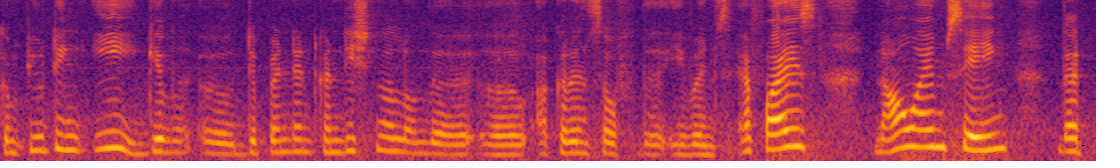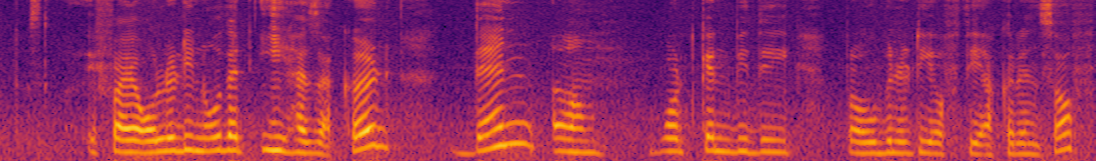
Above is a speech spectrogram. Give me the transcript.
computing E given uh, dependent conditional on the uh, occurrence of the events f i's. Now, I am saying that if I already know that E has occurred, then um, what can be the probability of the occurrence of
